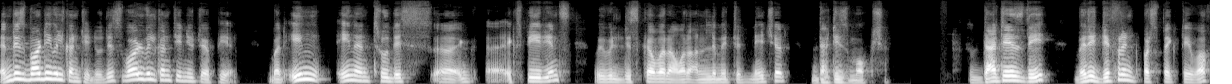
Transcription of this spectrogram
And this body will continue. This world will continue to appear. But in, in and through this uh, uh experience, we will discover our unlimited nature. That is moksha. That is the very different perspective of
